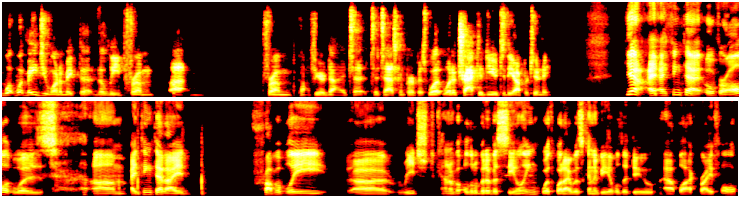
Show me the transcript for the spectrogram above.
what what made you want to make the the leap from um, from Coffee or Die to, to Task and Purpose? What what attracted you to the opportunity? Yeah, I, I think that overall it was. Um, I think that I probably uh, reached kind of a little bit of a ceiling with what I was going to be able to do at Black Rifle.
